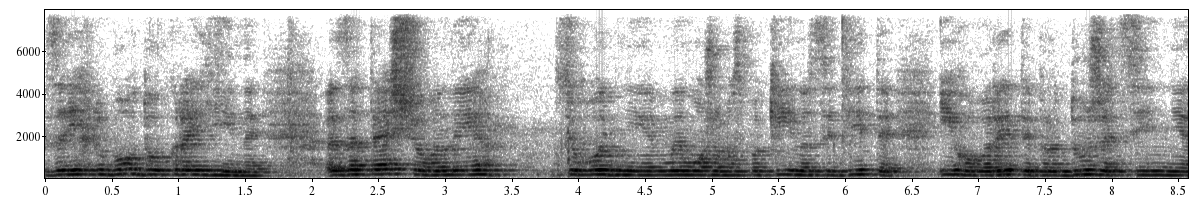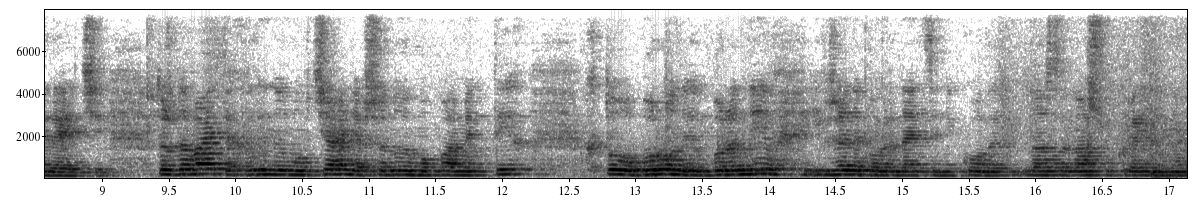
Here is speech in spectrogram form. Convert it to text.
за їх любов до України, за те, що вони сьогодні ми можемо спокійно сидіти і говорити про дуже цінні речі. Тож давайте хвилиною мовчання вшануємо пам'ять тих, хто боронив, боронив і вже не повернеться ніколи в нашу країну.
